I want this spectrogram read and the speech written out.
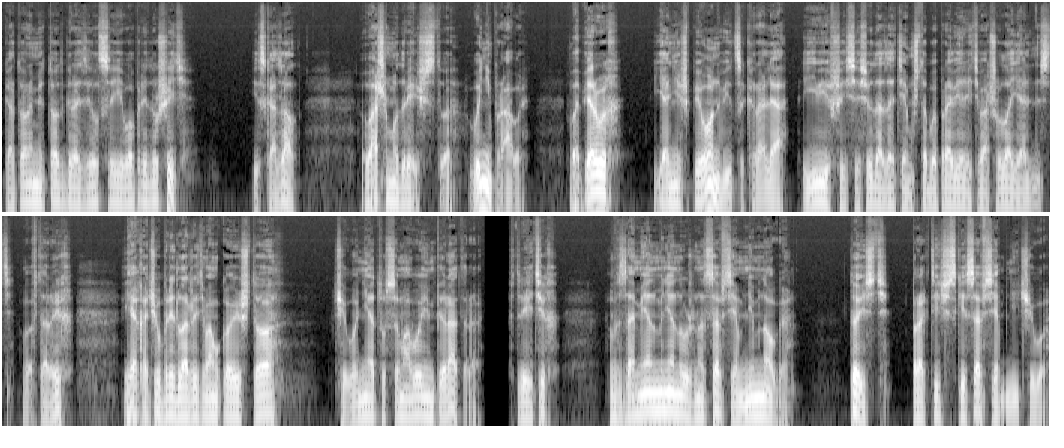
которыми тот грозился его придушить и сказал: "Ваше мудрейшество, вы не правы. Во-первых, я не шпион вице-короля, явившийся сюда за тем, чтобы проверить вашу лояльность. Во-вторых, я хочу предложить вам кое-что, чего нет у самого императора. В-третьих, взамен мне нужно совсем немного. То есть практически совсем ничего.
